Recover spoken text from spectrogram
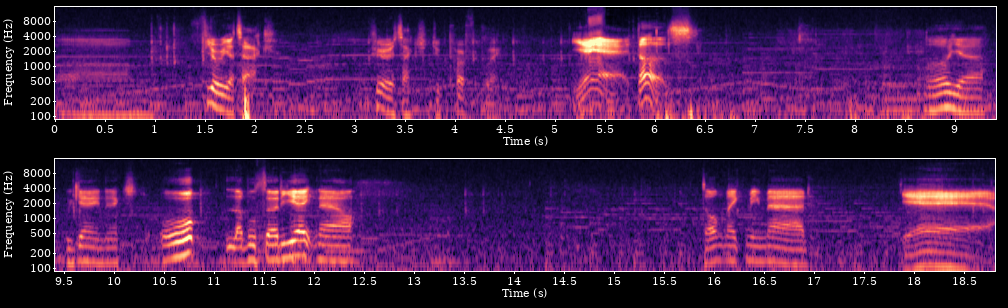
Um, Fury attack. Fury attack should do perfectly. Yeah, it does. Oh yeah, we gain next. Oh, level 38 now. Don't make me mad. Yeah.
